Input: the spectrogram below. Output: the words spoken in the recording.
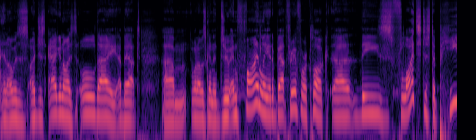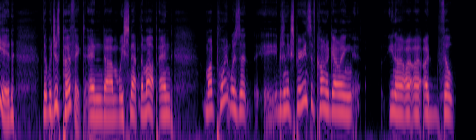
and I was I just agonized all day about um, what I was going to do. And finally, at about three or four o'clock, uh, these flights just appeared that were just perfect, and um, we snapped them up. And my point was that it was an experience of kind of going, you know, I, I felt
